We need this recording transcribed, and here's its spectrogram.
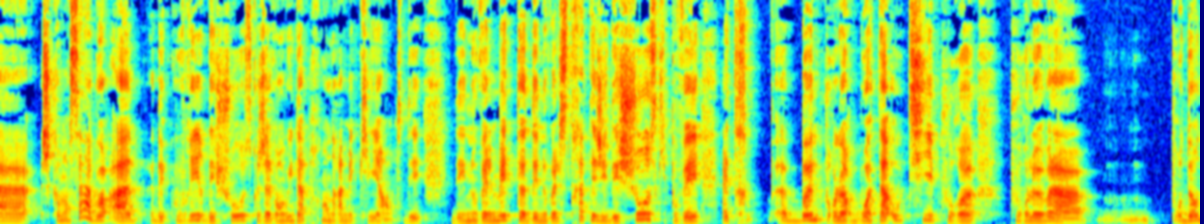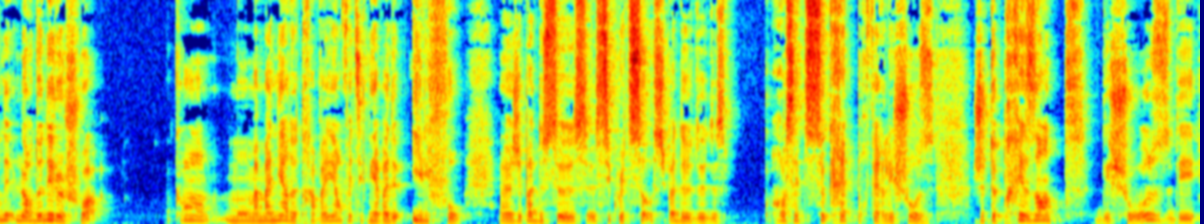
euh, je commençais à avoir à découvrir des choses que j'avais envie d'apprendre à mes clientes, des, des nouvelles méthodes, des nouvelles stratégies, des choses qui pouvaient être euh, bonnes pour leur boîte à outils, pour euh, pour le voilà, pour leur donner le choix. Quand mon, ma manière de travailler, en fait, c'est qu'il n'y a pas de il faut. Euh, j'ai pas de ce secret sauce, j'ai pas de, de, de recette secrète pour faire les choses. Je te présente des choses, des,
